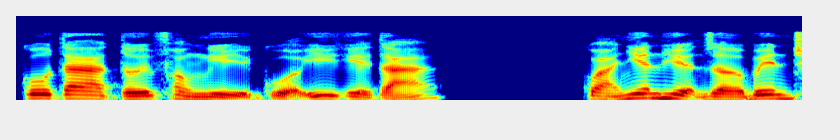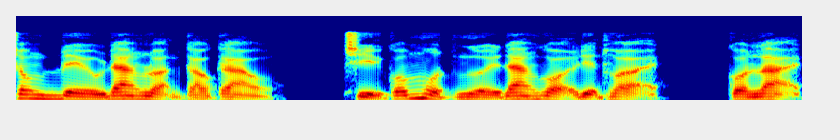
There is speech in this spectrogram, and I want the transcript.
Cô ta tới phòng nghỉ của y y tá. Quả nhiên hiện giờ bên trong đều đang loạn cào cào chỉ có một người đang gọi điện thoại còn lại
